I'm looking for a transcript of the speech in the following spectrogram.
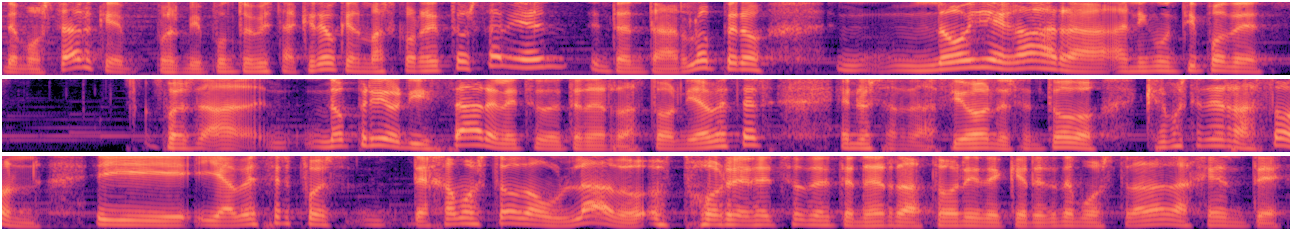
demostrar que, pues mi punto de vista creo que es más correcto, está bien intentarlo, pero no llegar a ningún tipo de pues no priorizar el hecho de tener razón. Y a veces en nuestras relaciones, en todo, queremos tener razón. Y, y, a veces pues dejamos todo a un lado por el hecho de tener razón y de querer demostrar a la gente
